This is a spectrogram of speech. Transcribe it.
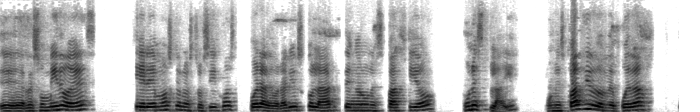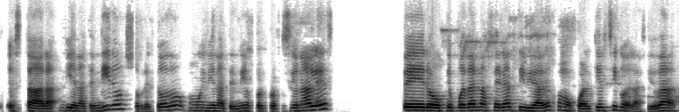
Eh, resumido es, queremos que nuestros hijos fuera de horario escolar tengan un espacio, un splay, un espacio donde puedan estar bien atendidos, sobre todo, muy bien atendidos por profesionales, pero que puedan hacer actividades como cualquier chico de la ciudad.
